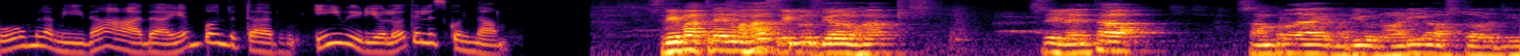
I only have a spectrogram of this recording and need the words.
భూముల మీద ఆదాయం పొందుతారు? ఈ వీడియోలో తెలుసుకుందాం. శ్రీమాత్రే నమ శ్రీ గురుభ్యో నమ. శ్రీ లలిత సాంప్రదాయ మరియు నాడీ ఆస్ట్రాలజీ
